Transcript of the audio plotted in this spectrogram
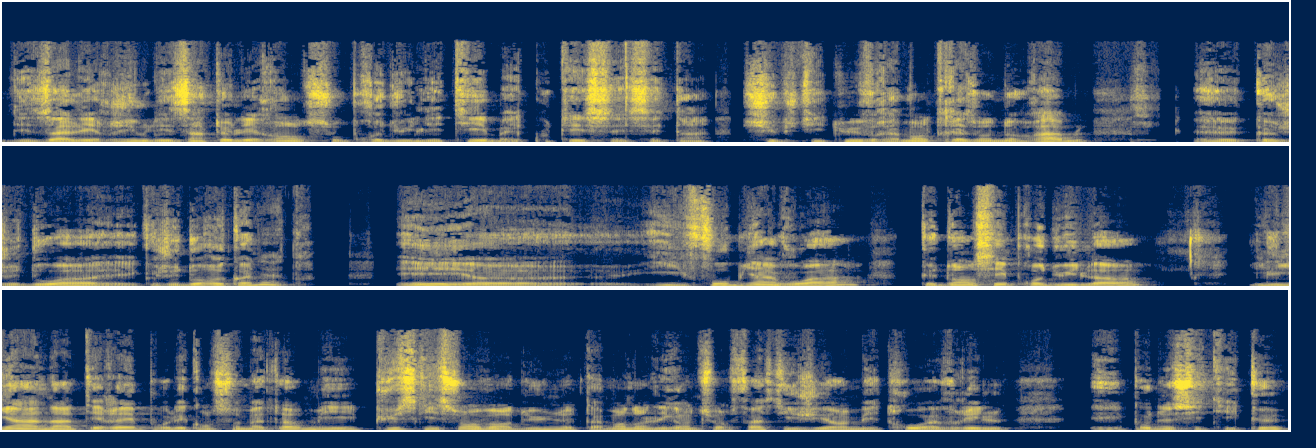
des allergies ou des intolérances aux produits laitiers, bah écoutez, c'est un substitut vraiment très honorable euh, que je dois que je dois reconnaître. Et euh, il faut bien voir que dans ces produits-là, il y a un intérêt pour les consommateurs, mais puisqu'ils sont vendus, notamment dans les grandes surfaces, IGA, Métro, Avril, et pour ne citer que,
